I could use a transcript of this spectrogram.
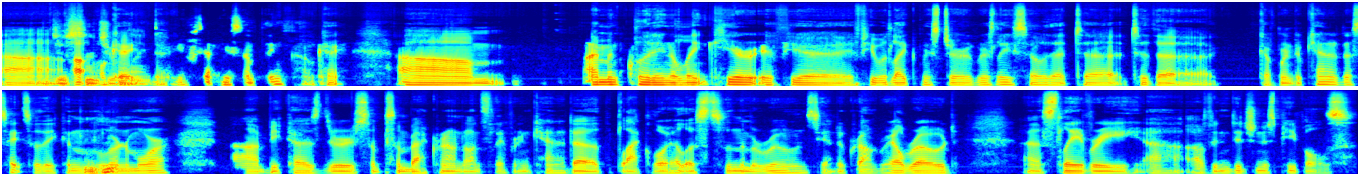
Uh, just uh, sent you a okay, you sent me something. Okay, um, I'm including a link here if you if you would like, Mister Grizzly, so that uh, to the Government of Canada site, so they can Mhm. learn more. Uh, because there's some, some background on slavery in Canada, the Black Loyalists and the Maroons, the Underground Railroad, uh, slavery uh, of Indigenous peoples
